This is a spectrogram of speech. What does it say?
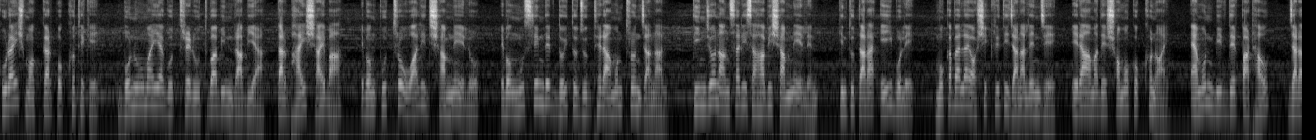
কুরাইশ মক্কার পক্ষ থেকে বনু উমাইয়া গোত্রের উতবা বিন রাবিয়া, তার ভাই সাইবা এবং পুত্র ওয়ালিদ সামনে এলো এবং মুসলিমদের দ্বৈত যুদ্ধের আমন্ত্রণ জানাল। তিনজন আনসারি সাহাবি সামনে এলেন, কিন্তু তারা এই বলে মোকাবেলায় অস্বীকৃতি জানালেন যে, এরা আমাদের সমকক্ষ নয়। এমন বীরদের পাঠাও যারা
